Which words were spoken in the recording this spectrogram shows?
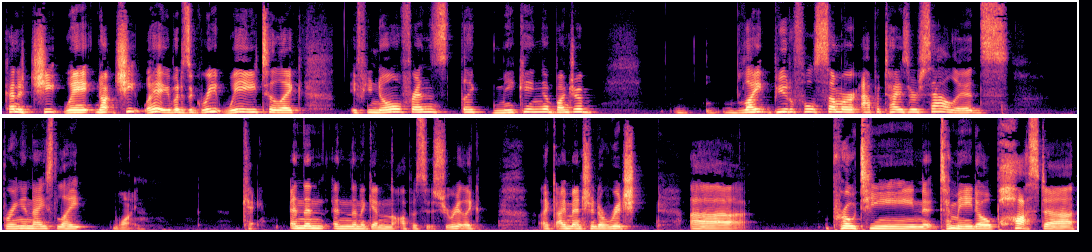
kind of cheat way, not cheat way, but it's a great way to like, if you know friends like making a bunch of light, beautiful summer appetizer salads, bring a nice light wine. Okay. And then, and then again, the opposite issue, right? Like, like I mentioned, a rich, uh, protein tomato pasta.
